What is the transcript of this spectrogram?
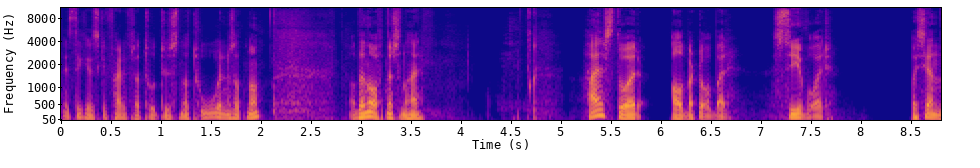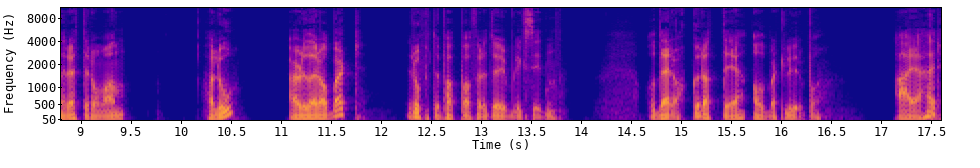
hvis jeg ikke husker feil, fra 2002 eller noe sånt nå. Og den åpner sånn her. Her står Albert Aaberg, syv år og kjenner etter om han Hallo, er du der, Albert? ropte pappa for et øyeblikk siden. Og det er akkurat det Albert lurer på. Er jeg her?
